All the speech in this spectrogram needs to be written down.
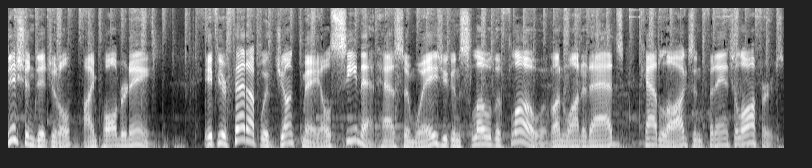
And Digital, I'm Paul Murnane. If you're fed up with junk mail, CNET has some ways you can slow the flow of unwanted ads, catalogs, and financial offers.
